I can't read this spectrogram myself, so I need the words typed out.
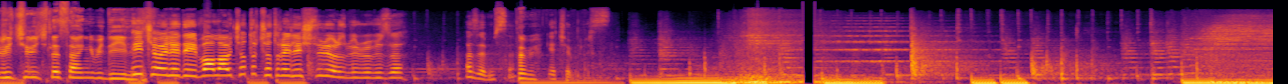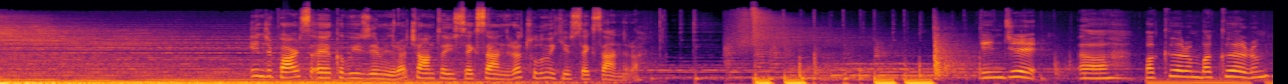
Rich Rich'le sen gibi değiliz. Hiç öyle değil. Vallahi çatır çatır eleştiriyoruz birbirimizi. Hazır mısın? Tabii. Geçebilirsin. İnci Pars ayakkabı 120 lira, çanta 180 lira, tulum 280 lira. İnci, ah, bakıyorum bakıyorum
